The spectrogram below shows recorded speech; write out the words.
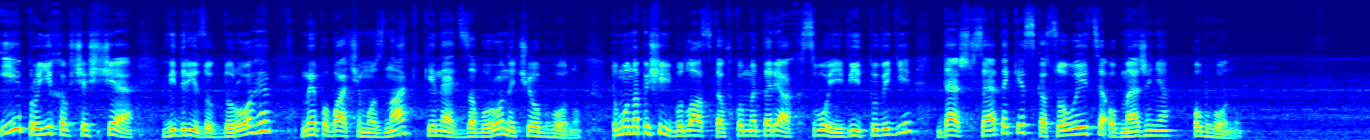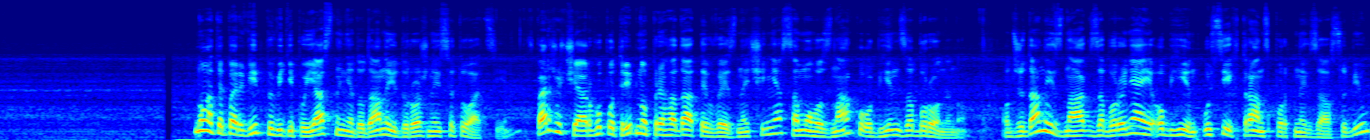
І проїхавши ще відрізок дороги, ми побачимо знак кінець заборони чи обгону. Тому напишіть, будь ласка, в коментарях свої відповіді, де ж все-таки скасовується обмеження обгону. Ну а тепер відповіді і пояснення до даної дорожньої ситуації. В першу чергу потрібно пригадати визначення самого знаку обгін заборонено. Отже, даний знак забороняє обгін усіх транспортних засобів,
